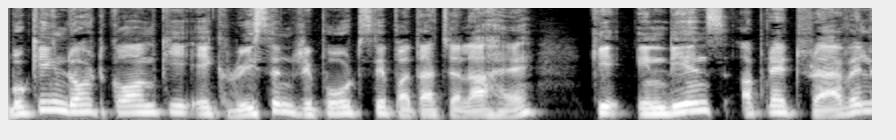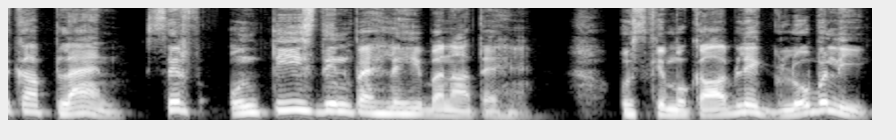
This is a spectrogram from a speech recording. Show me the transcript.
बुकिंग डॉट कॉम की एक रीसेंट रिपोर्ट से पता चला है कि इंडियंस अपने ट्रैवल का प्लान सिर्फ़ 29 दिन पहले ही बनाते हैं। उसके मुकाबले ग्लोबली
